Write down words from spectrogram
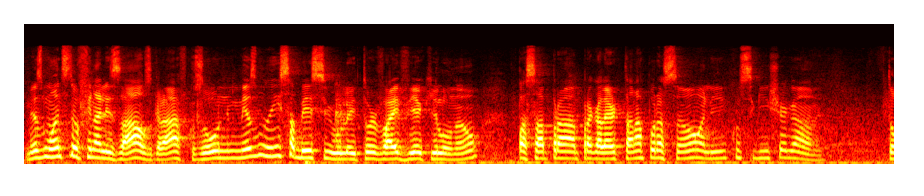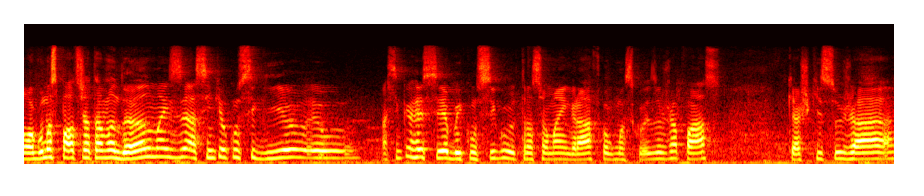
mesmo antes de eu finalizar os gráficos, ou mesmo nem saber se o leitor vai ver aquilo ou não, passar para a galera que está na apuração ali conseguir enxergar, né? Então algumas pautas já estavam andando, mas assim que eu conseguir, eu, eu- assim que eu recebo e consigo transformar em gráfico algumas coisas, eu já passo, que acho que isso já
